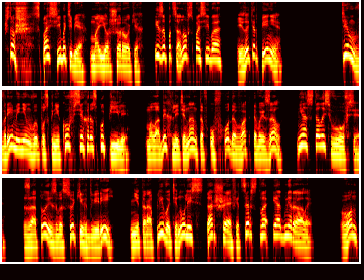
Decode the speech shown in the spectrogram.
Что ж, спасибо тебе, майор Широких, и за пацанов спасибо, и за терпение. Тем временем выпускников всех раскупили. Молодых лейтенантов у входа в актовый зал не осталось вовсе, зато из высоких дверей неторопливо тянулись старшее офицерство и адмиралы. Вон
